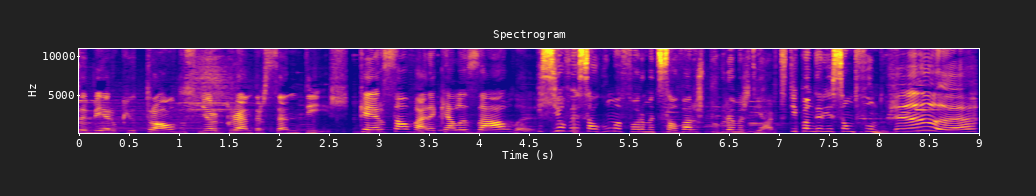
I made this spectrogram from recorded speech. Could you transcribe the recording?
saber o que o troll do Sr. Granderson diz. Quero salvar aquelas aulas. E se houvesse alguma forma de salvar os programas de arte, tipo angariação de fundos? Ah,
